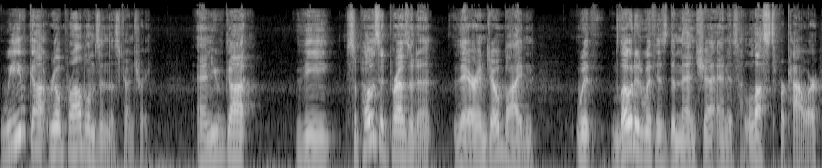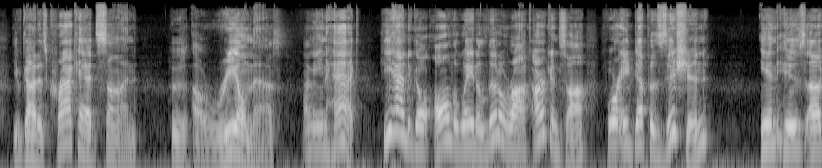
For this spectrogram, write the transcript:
We've got real problems in this country. And you've got the supposed president there and Joe Biden with loaded with his dementia and his lust for power. You've got his crackhead son who's a real mess. I mean, heck, he had to go all the way to Little Rock, Arkansas for a deposition in his uh,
